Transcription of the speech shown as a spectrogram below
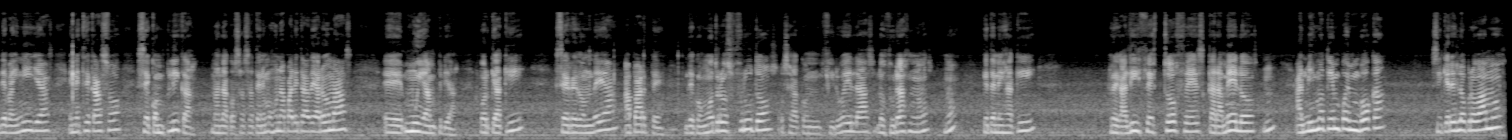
de vainillas, en este caso se complica más la cosa. O sea, tenemos una paleta de aromas eh, muy amplia, porque aquí se redondea, aparte de con otros frutos, o sea, con ciruelas, los duraznos, ¿no? Que tenéis aquí, regalices, tofes, caramelos, al mismo tiempo en boca, si queréis lo probamos,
